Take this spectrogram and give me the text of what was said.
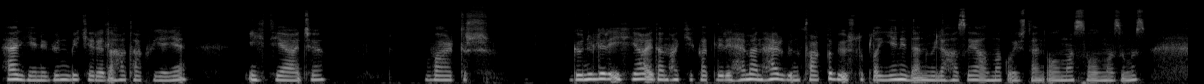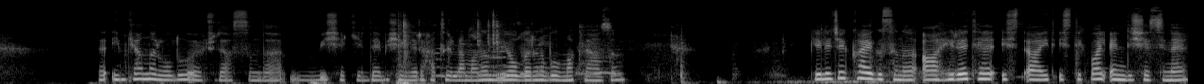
her yeni gün bir kere daha takviyeye ihtiyacı vardır. Gönülleri ihya eden hakikatleri hemen her gün farklı bir üslupla yeniden mülahazaya almak o yüzden olmazsa olmazımız. E, imkanlar olduğu ölçüde aslında bir şekilde bir şeyleri hatırlamanın yollarını bulmak lazım. Gelecek kaygısını ahirete ait istikbal endişesine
